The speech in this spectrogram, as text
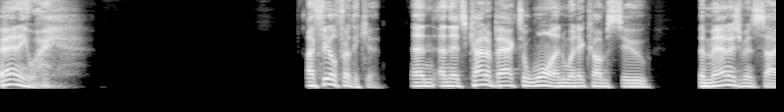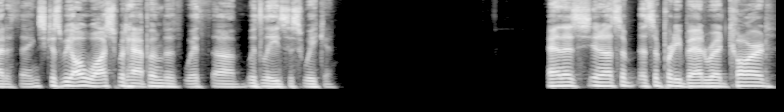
Anyway, I feel for the kid, and and it's kind of back to one when it comes to the management side of things because we all watched what happened with with, uh, with Leeds this weekend, and that's you know that's a that's a pretty bad red card.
